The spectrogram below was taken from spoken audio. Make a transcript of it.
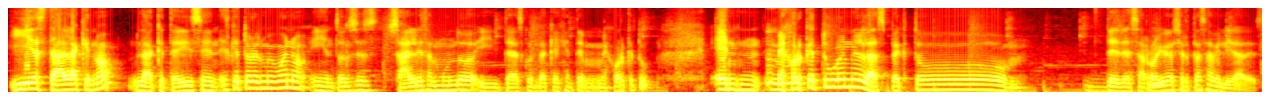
y está la que no, la que te dicen, es que tú eres muy bueno y entonces sales al mundo y te das cuenta que hay gente mejor que tú. En, Mejor que tú en el aspecto de desarrollo de ciertas habilidades.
